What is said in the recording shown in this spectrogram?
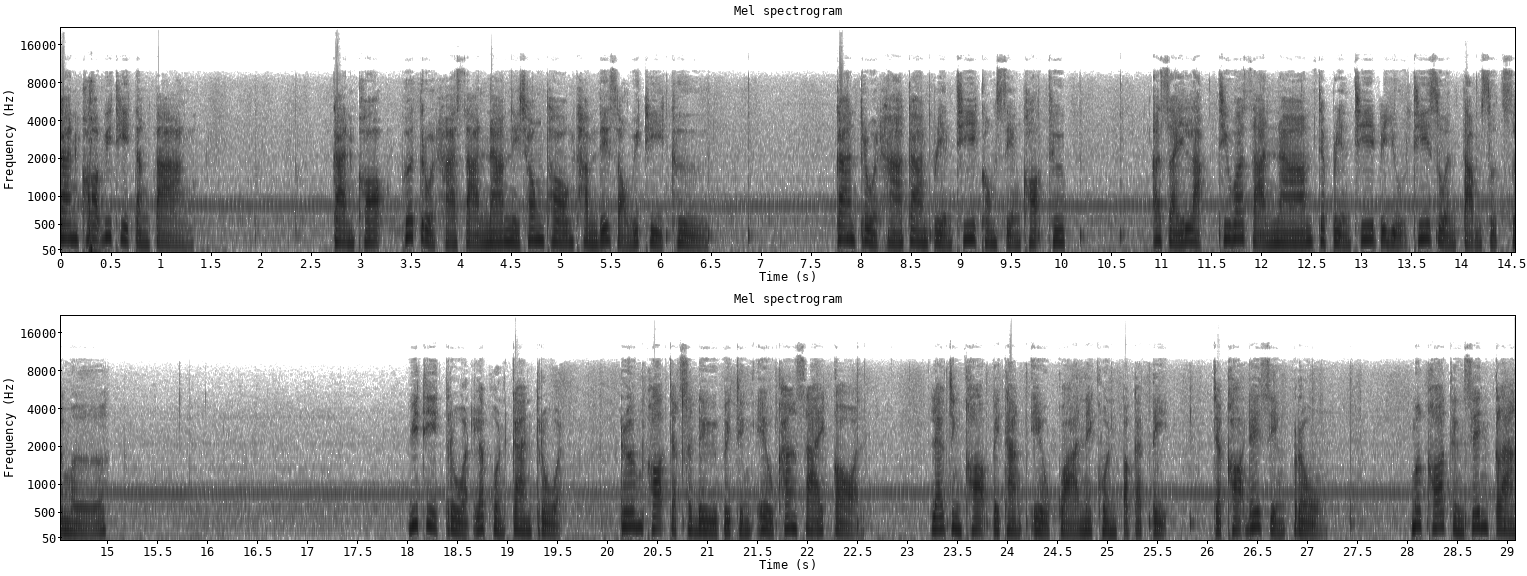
การเคาะวิธีต่างๆ การเคาะเพื่อตรวจหาสารน้ำในช่องท้องทำได้สองวิธีคือ การตรวจหาการเปลี่ยนที่ของเสียงเคาะทึบ อาศัยหลักที่ว่าสารน้ำจะเปลี่ยนที่ไปอยู่ที่ส่วนต่ำสุดเสมอ วิธีตรวจและผลการตรวจ เริ่มเคาะจากสะดือไปถึงเอวข้างซ้ายก่อน แล้วจึงเคาะไปทางเอวขวาในคนปกติ จะเคาะได้เสียงโปร่ง เมื่อเคาะถึงเส้นกลาง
